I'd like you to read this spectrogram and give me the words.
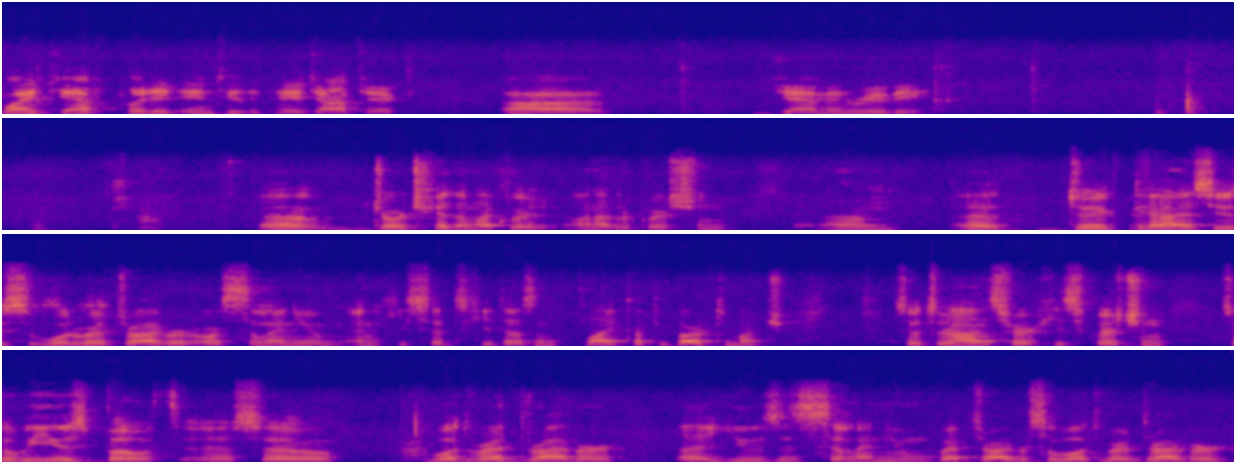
why Jeff put it into the page object uh, gem in Ruby. Uh, George had another another question. Um, uh, do you guys use Watir WebDriver or Selenium? And he said he doesn't like Capybara too much. So to answer his question, so we use both. Uh, so Watir WebDriver uh, uses Selenium WebDriver. So Watir WebDriver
